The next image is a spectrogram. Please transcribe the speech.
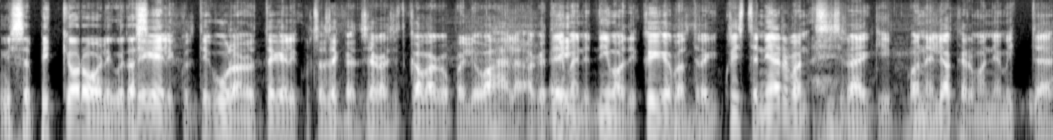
mis see pikk joru oli, kuidas tegelikult ei kuulanud, tegelikult sa sega-, segasid ka väga palju vahele, aga teeme ei. nüüd niimoodi, kõigepealt räägib Kristjan Järvan, siis räägib Anneli Akkermann ja mitte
